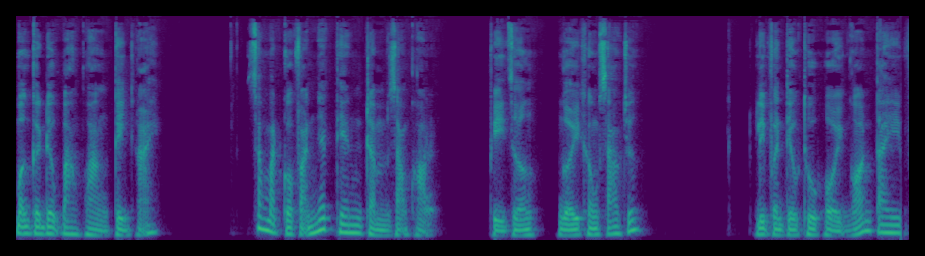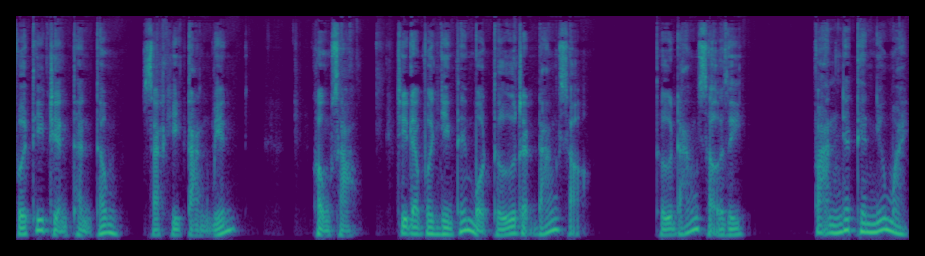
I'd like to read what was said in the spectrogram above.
mọi người đều bàng hoàng kinh hãi. Sắc mặt của Vạn Nhất Thiên trầm giọng hỏi, Phi Dương, người không sao chứ? Lý Vân Tiêu thu hồi ngón tay vừa thi triển thần thông, sát khí tàn biến. Không sao, chỉ đã vừa nhìn thấy một thứ rất đáng sợ. Thứ đáng sợ gì? Vạn Nhất Thiên nhíu mày.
